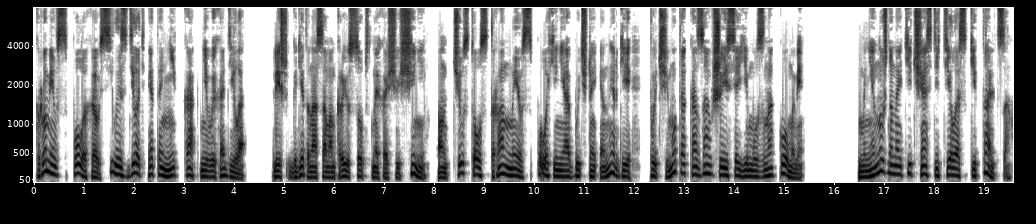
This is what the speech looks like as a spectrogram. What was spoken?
кроме всполохов силы, сделать это никак не выходило. Лишь где-то на самом краю собственных ощущений он чувствовал странные всполохи необычной энергии, почему-то казавшиеся ему знакомыми. Мне нужно найти части тела скитальца,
